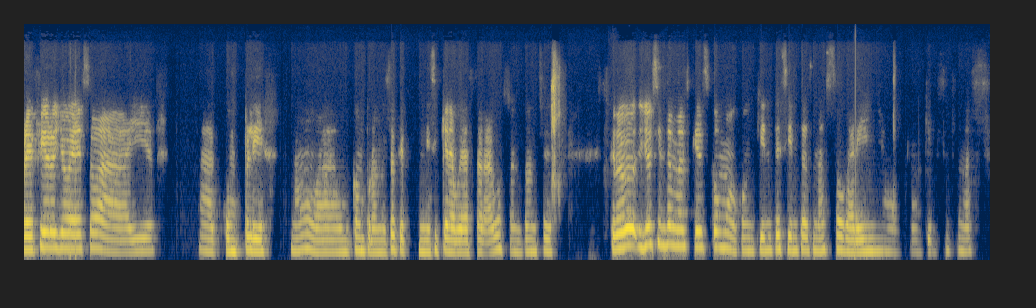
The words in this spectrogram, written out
prefiero yo eso a ir a cumplir, ¿no? A un compromiso que ni siquiera voy a estar a gusto. Entonces, creo, yo siento más que es como con quien te sientas más hogareño, con quien te sientas más...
